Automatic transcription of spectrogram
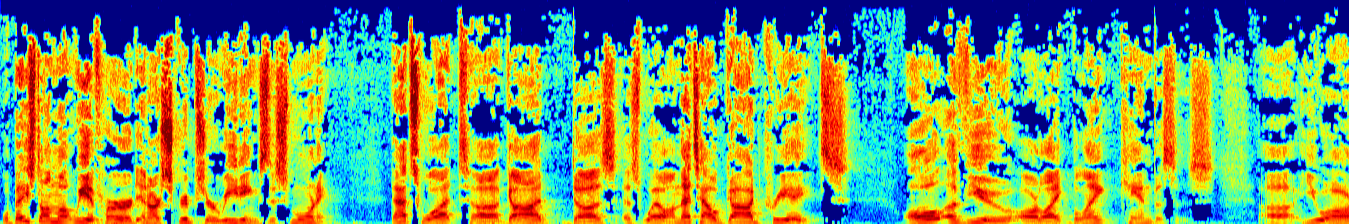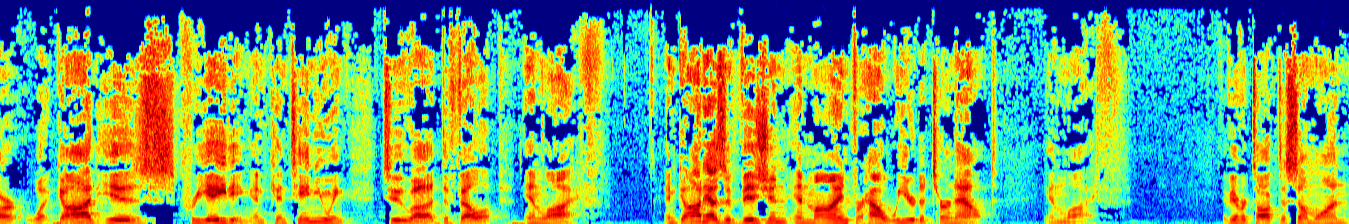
Well, based on what we have heard in our scripture readings this morning, that's what uh, God does as well. And that's how God creates. All of you are like blank canvases. Uh, you are what God is creating and continuing to uh, develop in life. And God has a vision in mind for how we are to turn out in life. Have you ever talked to someone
